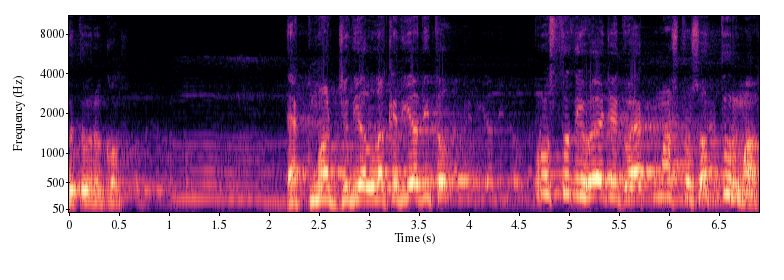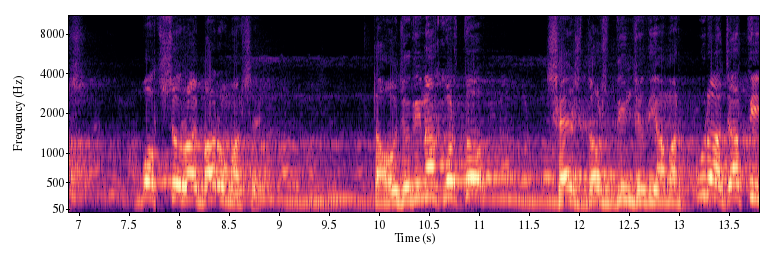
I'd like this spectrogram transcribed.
হতো এরকম। এক মাস যদি আল্লাহকে দিয়া দিত প্রস্তুতি হয়ে যেত, এক মাস তো সত্তর মাস, বৎসর হয় বারো মাসে। তাও যদি না করতো, শেষ দশ দিন যদি আমার পুরা জাতি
